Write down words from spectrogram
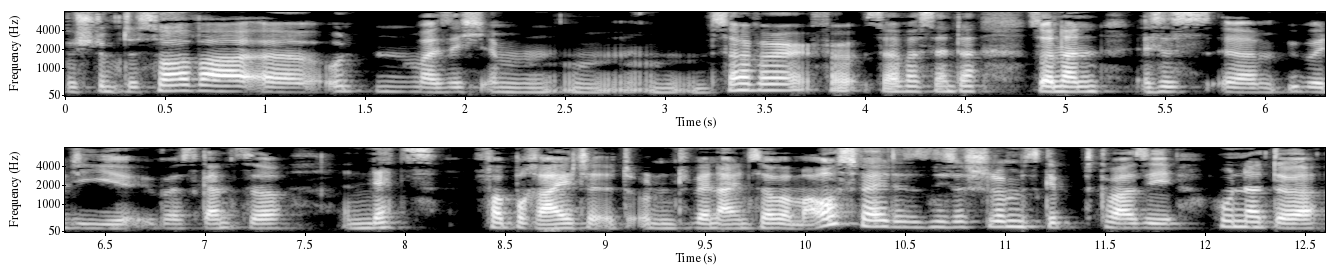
bestimmte Server äh, unten bei sich im, im, Server, Server Center, sondern es ist ähm, über die über das ganze Netz verbreitet. Und wenn ein Server mal ausfällt, ist es nicht so schlimm. Es gibt quasi hunderte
